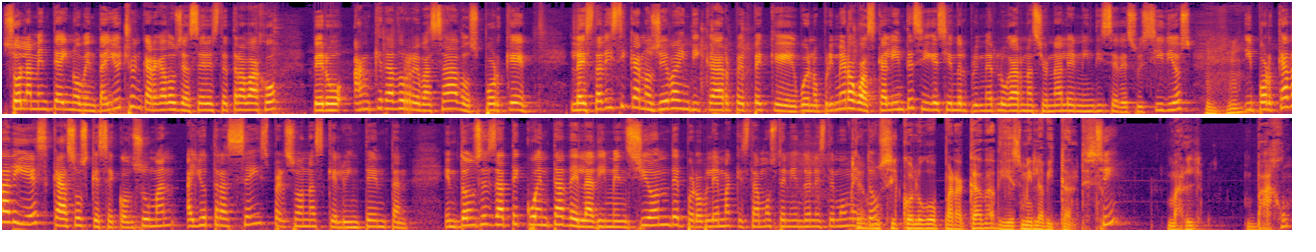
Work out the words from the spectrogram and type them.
Solamente hay 98 encargados de hacer este trabajo, pero han quedado rebasados porque la estadística nos lleva a indicar, Pepe, que, bueno, primero Aguascalientes sigue siendo el primer lugar nacional en índice de suicidios y por cada 10 casos que se consuman hay otras 6 personas que lo intentan. Entonces, date cuenta de la dimensión de problema que estamos teniendo en este momento. Un psicólogo para cada 10 mil habitantes. Sí. Mal bajo.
